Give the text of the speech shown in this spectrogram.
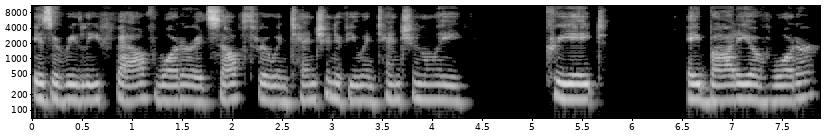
is a relief valve. Water itself through intention if you intentionally create a body of water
